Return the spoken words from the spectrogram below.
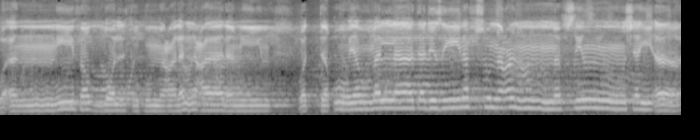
وأني فضلتكم على العالمين. واتقوا يوما لا تجزي نفس عن نفس شيئا.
